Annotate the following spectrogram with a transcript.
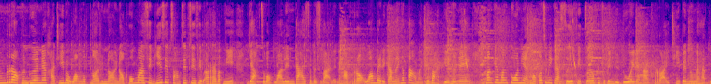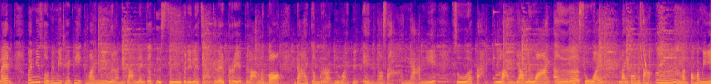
ำหรับเพื่อนๆเนี่ยค่ะที่แบบว่างบน้อยทุนน้อยเนาะพกมา 10 20 30 40 อะไรแบบนี้ อยากจะบอกว่าเล่นได้สบายๆเลยนะคะ เพราะว่าเบรในการเล่นขั้นต่างมาแค่บาทเดียวเท่านั้นเองบางเกมบางตัวเนี่ยเขาก็จะมีการซื้อฟีเจอร์ฟิสปินอยู่ด้วยนะคะ ใครที่เป็นมือใหม่หัดเล่น ไม่มีสูตรไม่มีเทคนิคไม่มีเวลาในการเล่นก็คือซื้อไปได้เลยจ้ะจะได้เปลี่ยนเวลาแล้วก็ได้กำไรไวๆนั่นเองเนาะสางานนี้ ซัวตะไหลยาวเลยวาย เออ สวย ไหลต่อไม่สาอืมมันต้องแบบนี้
